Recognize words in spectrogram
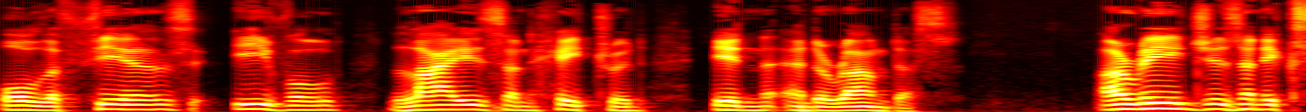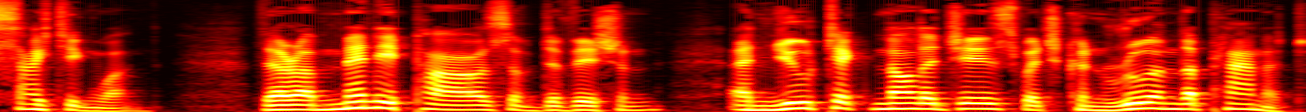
all the fears, evil, lies, and hatred in and around us. Our age is an exciting one. There are many powers of division and new technologies which can ruin the planet.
